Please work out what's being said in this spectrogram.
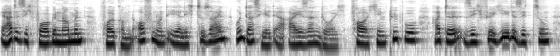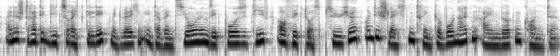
Er hatte sich vorgenommen, vollkommen offen und ehrlich zu sein, und das hielt er eisern durch. Frauchen Typo hatte sich für jede Sitzung eine Strategie zurechtgelegt, mit welchen Interventionen sie positiv auf Viktors Psyche und die schlechten Trinkgewohnheiten einwirken konnte.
